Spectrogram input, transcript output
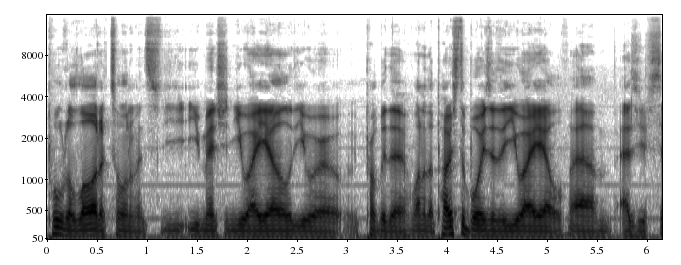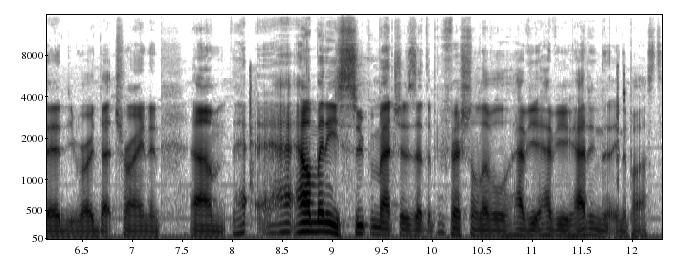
pulled a lot of tournaments. You, you mentioned UAL. You were probably the one of the poster boys of the UAL, um, as you've said. You rode that train. And um, h- how many super matches at the professional level have you have you had in the in the past?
